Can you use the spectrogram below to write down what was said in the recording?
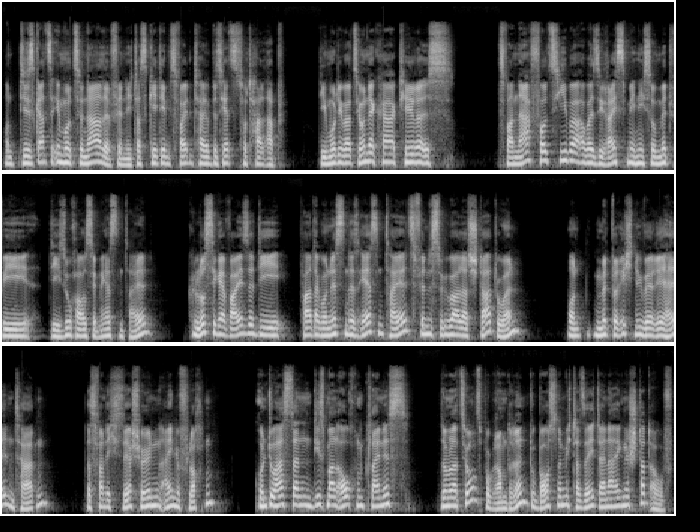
Und dieses ganze Emotionale, finde ich, das geht dem zweiten Teil bis jetzt total ab. Die Motivation der Charaktere ist zwar nachvollziehbar, aber sie reißt mich nicht so mit wie die Suche aus dem ersten Teil. Lustigerweise, die Protagonisten des ersten Teils findest du überall als Statuen und mit Berichten über ihre Heldentaten. Das fand ich sehr schön eingeflochten. Und du hast dann diesmal auch ein kleines Simulationsprogramm drin. Du baust nämlich tatsächlich deine eigene Stadt auf,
